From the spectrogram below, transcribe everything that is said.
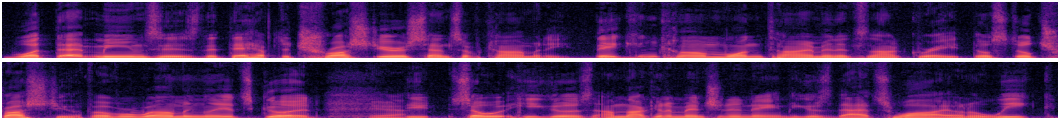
What that means is that they have to trust your sense of comedy. They can come one time and it's not great. They'll still trust you. If overwhelmingly it's good. Yeah. the- so he goes, I'm not going to mention a name. He goes, that's why on a week,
